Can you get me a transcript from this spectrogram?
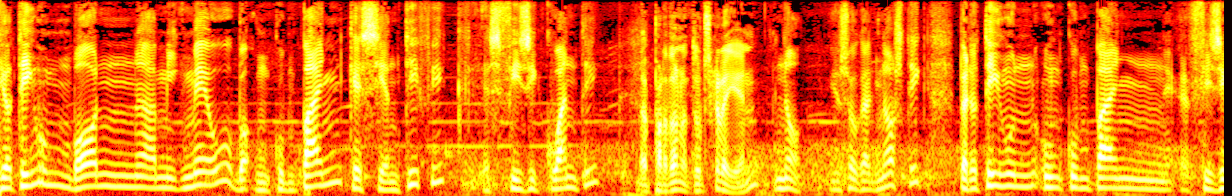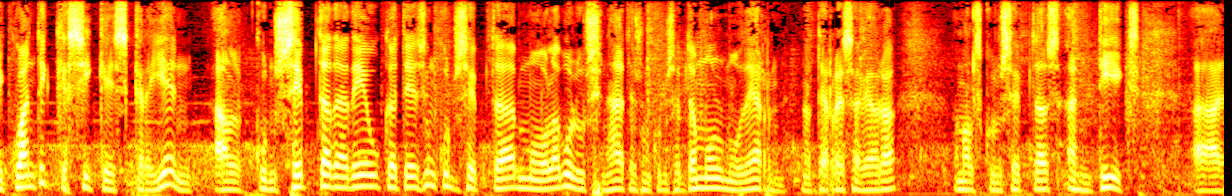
jo tinc un bon amic meu, un company, que és científic, és físic quàntic, Eh, Perdona, tu ets creient? no, jo sóc agnòstic, però tinc un, un company físic quàntic que sí que és creient. El concepte de Déu que té és un concepte molt evolucionat, és un concepte molt modern, no té res a veure amb els conceptes antics. Uh,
